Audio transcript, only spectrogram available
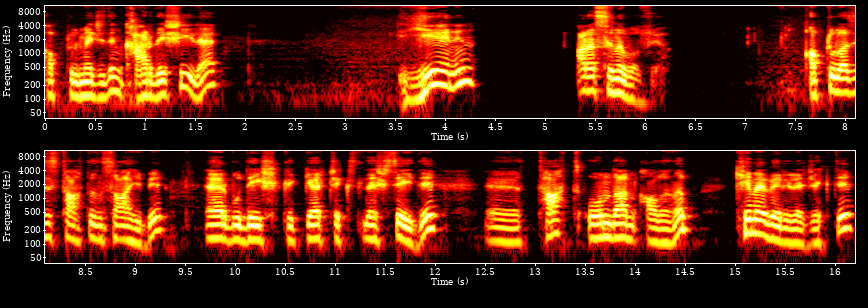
Abdülmecid'in kardeşiyle yeğenin arasını bozuyor. Abdülaziz tahtın sahibi eğer bu değişiklik gerçekleşseydi e, taht ondan alınıp kime verilecekti?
